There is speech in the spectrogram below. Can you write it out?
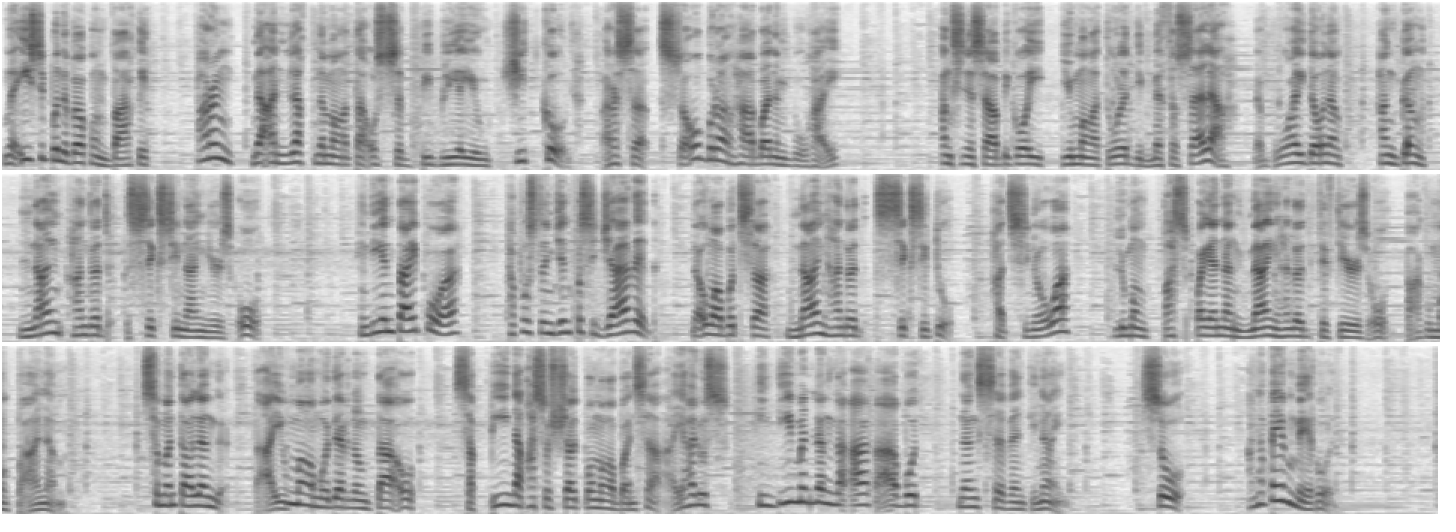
Naisip mo na ba kung bakit parang na-unlock ng mga tao sa Biblia yung cheat code para sa sobrang haba ng buhay? Ang sinasabi ko ay yung mga tulad ni Methuselah na buhay daw ng hanggang 969 years old. Hindi yan typo ha. Tapos nandyan pa si Jared na umabot sa 962. At si Noah, lumampas pa yan ng 950 years old bago magpaalam. Samantalang tayong mga modernong tao sa pinakasosyal pang mga bansa ay halos hindi man lang nakakaabot ng 79. So, ano pa yung meron?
